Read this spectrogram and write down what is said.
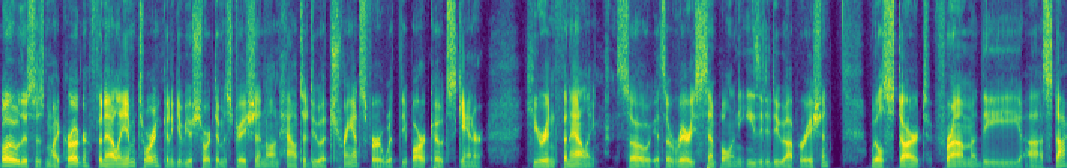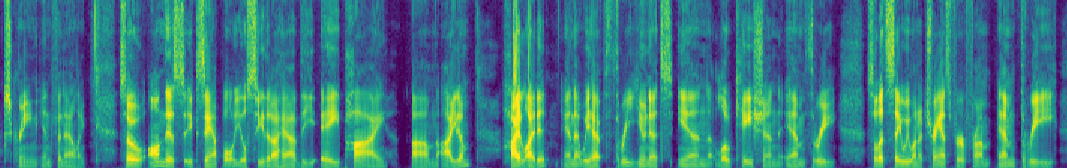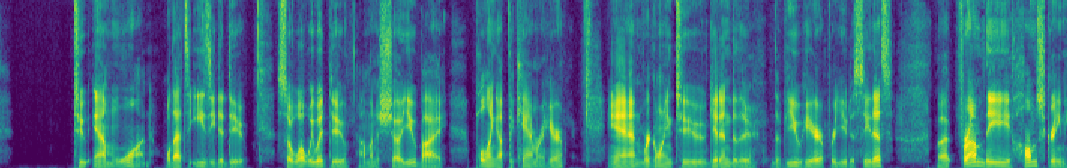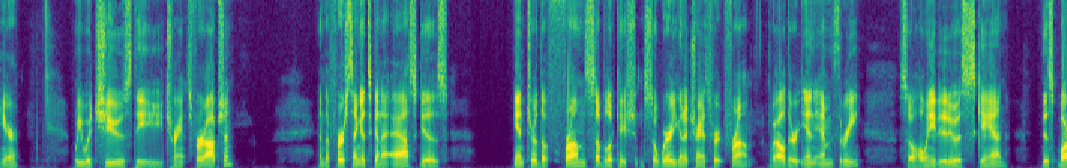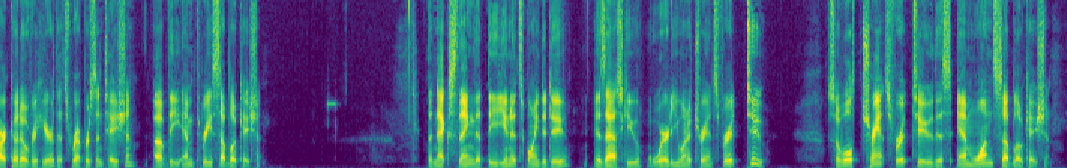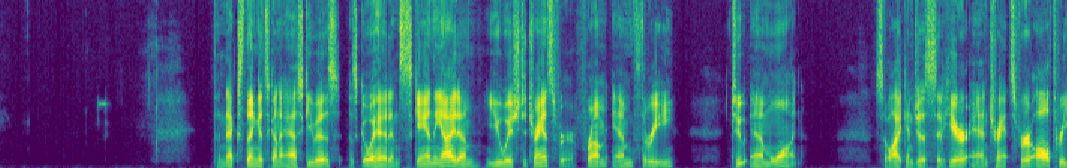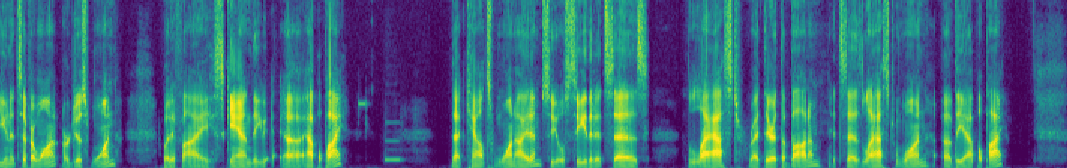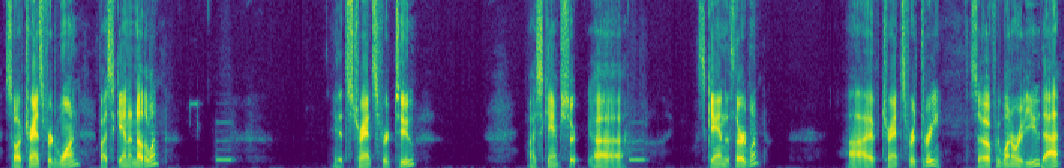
Hello, this is Mike Kroger, Finale Inventory. Going to give you a short demonstration on how to do a transfer with the barcode scanner here in Finale. So it's a very simple and easy to do operation. We'll start from the uh, stock screen in Finale. So on this example, you'll see that I have the API um, item highlighted and that we have three units in location M3. So let's say we want to transfer from M3 to M1. Well, that's easy to do. So what we would do, I'm going to show you by pulling up the camera here. And we're going to get into the, the view here for you to see this. But from the home screen here, we would choose the transfer option. And the first thing it's going to ask is enter the from sublocation. So where are you going to transfer it from? Well, they're in M3. So all we need to do is scan this barcode over here that's representation of the M3 sublocation. The next thing that the unit's going to do is ask you where do you want to transfer it to. So we'll transfer it to this M1 sublocation. The next thing it's going to ask you is, is go ahead and scan the item you wish to transfer from M3 to M1. So I can just sit here and transfer all three units if I want, or just one. But if I scan the uh, apple pie, that counts one item. So you'll see that it says last right there at the bottom. It says last one of the apple pie. So I've transferred one. If I scan another one, it's transferred two. If I scan, uh, scan the third one, I've transferred three. So if we want to review that,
